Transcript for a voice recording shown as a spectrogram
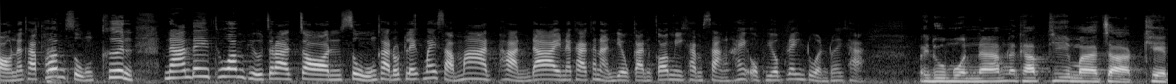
2นะคะ เพิ่มสูงขึ้น น้ำได้ท่วมผิวจราจรสูงค่ะ รถเล็กไม่สามารถผ่านได้นะคะ ขณะเดียวกันก็มีคำสั่งให้อพยพเร่งด่วนด้วยค่ะไปดูมวลน้ำนะครับที่มาจากเขต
